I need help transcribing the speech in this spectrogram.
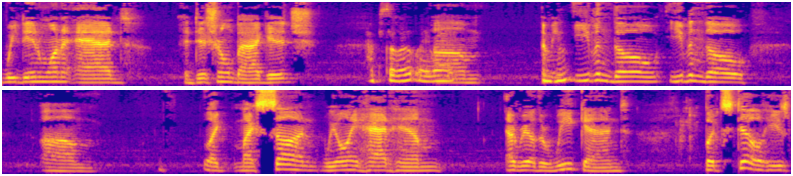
we didn't want to add additional baggage. Absolutely right. Um, I mean, even though even though um, like my son, we only had him every other weekend, but still he's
